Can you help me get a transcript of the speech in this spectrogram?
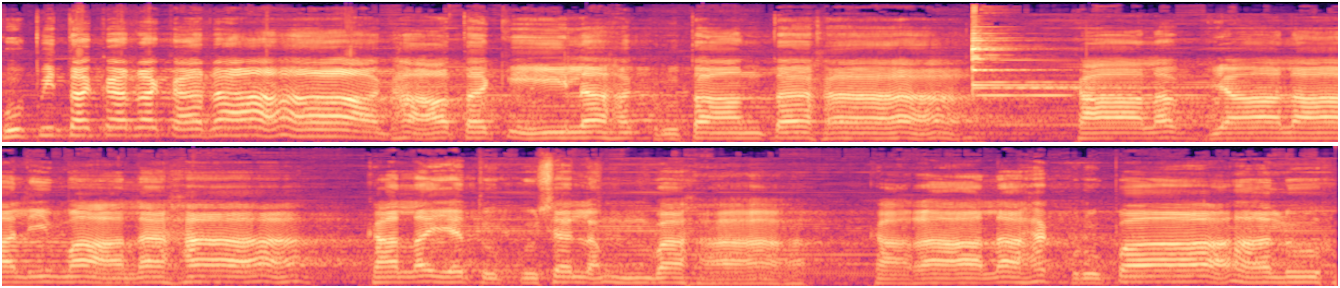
कुपितकरकराघातकीलः कृतान्तः कालव्यालालिमालः कलयतु कुशलं वः करालः कृपालुः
